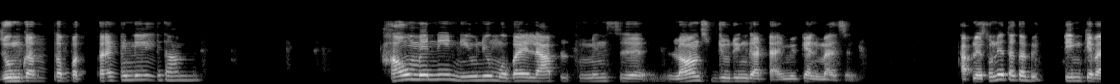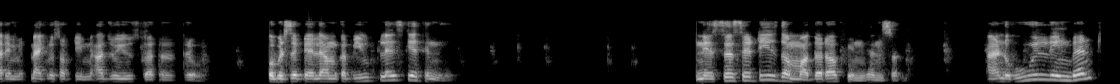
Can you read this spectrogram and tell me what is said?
जूम का तो पता ही नहीं था हमें। Many new new mobile app means uh, launched during that time? You can imagine. आपने सुने था कभी टीम के बारे में? माइक्रोसॉफ्ट टीम में। आज जो यूज़ कर रहे हो। कोविड से पहले हम कभी यूटिलाइज किए थे? नहीं। Necessity is the mother of invention. And who will invent?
